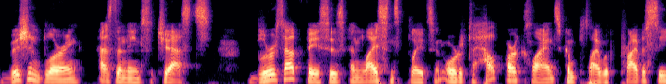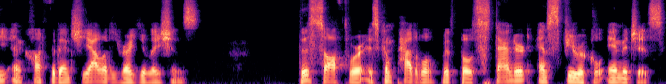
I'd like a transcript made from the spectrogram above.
Vision blurring, as the name suggests, blurs out faces and license plates in order to help our clients comply with privacy and confidentiality regulations. This software is compatible with both standard and spherical images.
